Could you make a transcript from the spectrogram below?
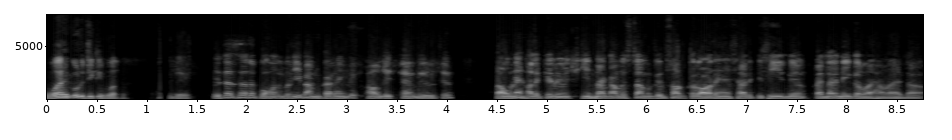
ਵਾਹਿਗੁਰੂ ਜੀ ਕੀ ਫਤਿਹ। ਜੀ, ਇਹ ਤਾਂ ਸਰ ਬਹੁਤ ਵਧੀਆ ਕੰਮ ਕਰ ਰਹੇ ਨੇ ਹਾਲ ਟਾਈਮ ਦੇ ਵਿੱਚ। ਤਾਂ ਆਪਣੇ ਹਲਕੇ ਦੇ ਵਿੱਚ ਜਿੰਨਾ ਕੰਮ ਇਸ ਟਾਈਮ ਗਿੱਲ ਸਾਹਿਬ ਕਰਵਾ ਰਹੇ ਹਨ ਸ਼ਾਇਦ ਕਿਸੇ ਨੇ ਪਹਿਲਾਂ ਨਹੀਂ ਕਰਵਾਇਆ ਹੋਇਆ ਇਹਦਾ।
